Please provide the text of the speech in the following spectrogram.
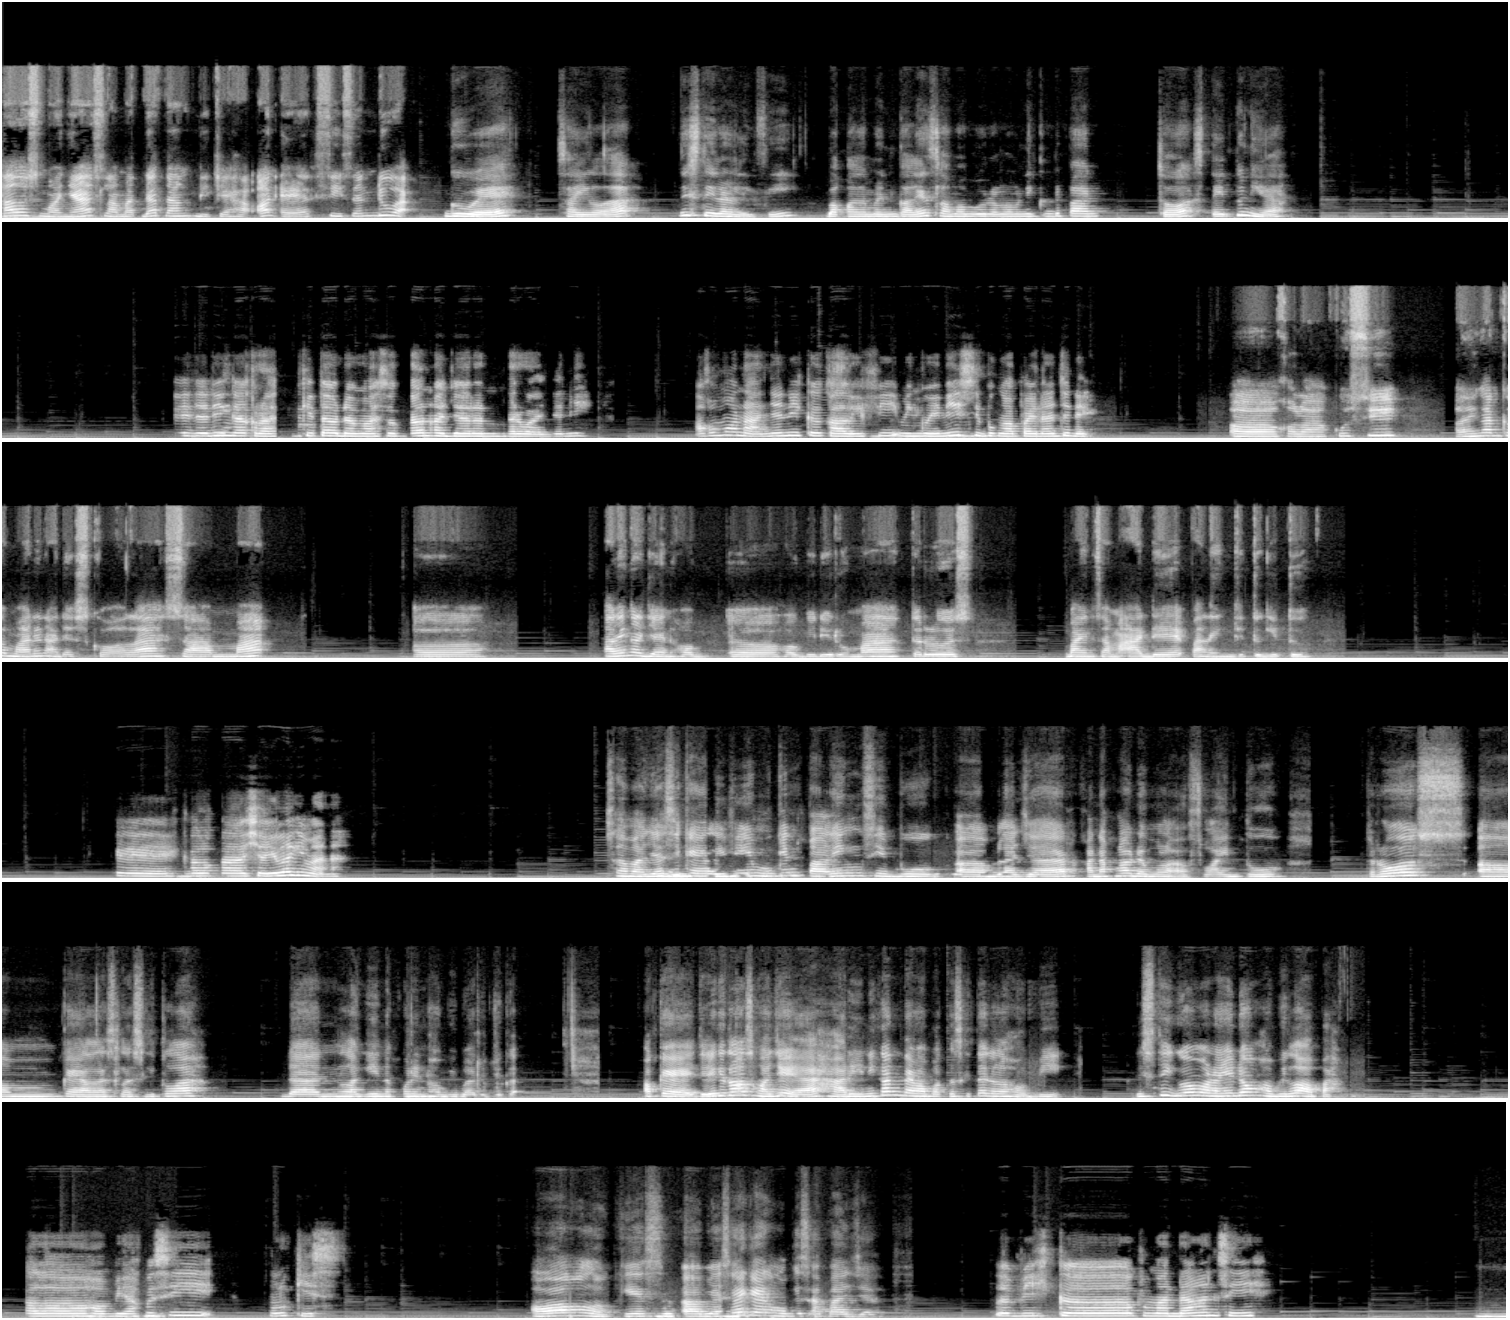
Halo semuanya, selamat datang di CH On Air Season 2. Gue, Saila, Disti dan Livi bakal nemenin kalian selama beberapa menit ke depan. So, stay tune ya. Oke, jadi nggak kerasa kita udah masuk tahun ajaran baru aja nih. Aku mau nanya nih ke Kak Livi, minggu ini sibuk ngapain aja deh? Eh, kalau aku sih, paling kan kemarin ada sekolah sama eh paling ngerjain hobi, eh, hobi di rumah, terus main sama adek, paling gitu-gitu. Oke, kalau Kak Syaila gimana? Sama aja sih kayak Livi, mungkin paling sibuk uh, belajar karena kan udah mulai offline tuh. Terus um, kayak les-les gitulah dan lagi nekunin hobi baru juga. Oke, jadi kita langsung aja ya. Hari ini kan tema podcast kita adalah hobi. Listi, gue mau nanya dong, hobi lo apa? Kalau hobi aku sih melukis. Oh, ngelukis. Uh, biasanya kayak ngelukis apa aja? Lebih ke pemandangan sih. Hmm.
